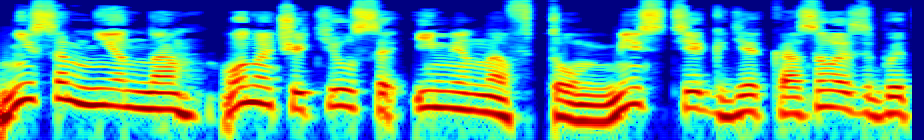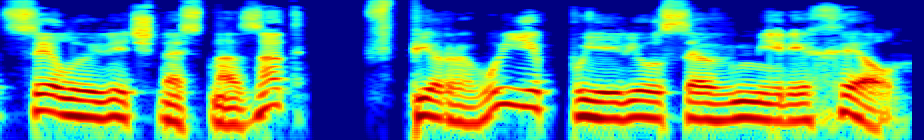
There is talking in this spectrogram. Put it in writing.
Несомненно, он очутился именно в том месте, где, казалось бы, целую вечность назад впервые появился в мире Хелл.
